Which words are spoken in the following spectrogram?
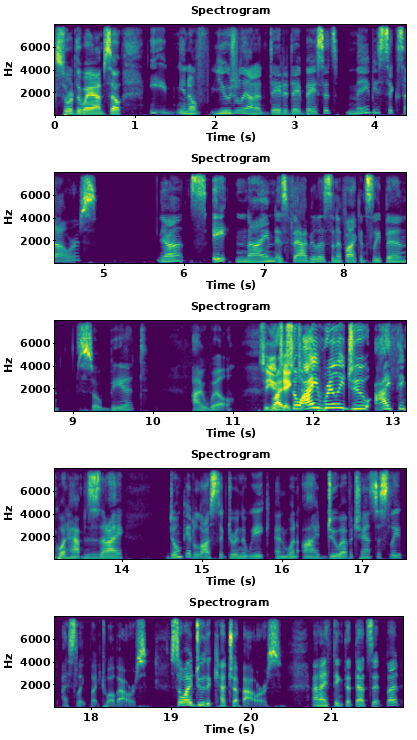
sort of the way I am. So, you know, usually on a day to day basis, maybe six hours. Yeah, eight and nine is fabulous, and if I can sleep in, so be it. I will. So you right? take So t- I really do. I think what happens is that I don't get a lot of sleep during the week, and when I do have a chance to sleep, I sleep like twelve hours. So I do the catch up hours, and I think that that's it. But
